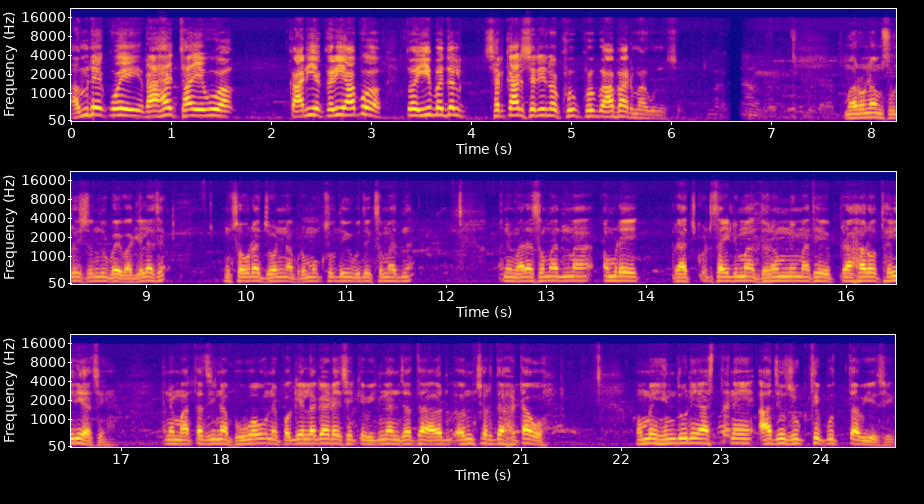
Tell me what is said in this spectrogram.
અમને કોઈ રાહત થાય એવું કાર્ય કરી આપો, તો એ બદલ સરકારશ્રીનો ખૂબ ખૂબ આભાર માગું છું. મારું નામ સુરેશ ચંદુભાઈ વાઘેલા છે. હું સૌરાષ્ટ્ર ઝોનના પ્રમુખ છું દેવી સમાજના. અને મારા સમાજમાં હમણે રાજકોટ સાઈડમાં ધર્મની માથે પ્રહારો થઈ રહ્યા છે. અને માતાજીના ભુવાઓને પગે લગાડે છે કે વિજ્ઞાન જતા અંધશ્રદ્ધા હટાવો. અમે હિન્દુની આસ્થાને આજુ જુગથી પૂછતા આવીએ છીએ.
